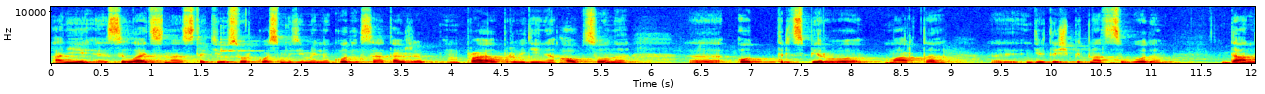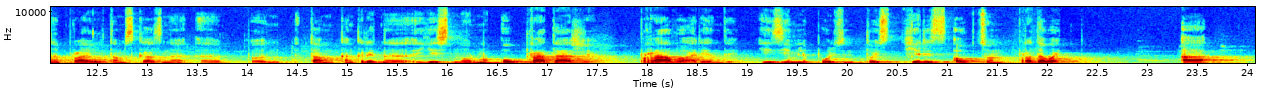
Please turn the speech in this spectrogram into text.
Они э, ссылаются на статью 48 Земельного кодекса, а также правил проведения аукциона э, от 31 марта 2015 э, года. Данное правило там сказано, там конкретно есть норма о продаже права аренды и землепользования, то есть через аукцион продавать. А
